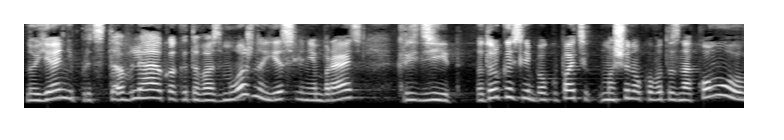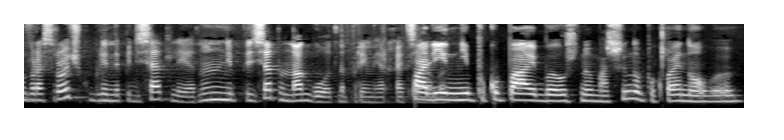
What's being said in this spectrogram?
Но я не представляю, как это возможно, если не брать кредит. Но только если покупать машину у кого-то знакомого в рассрочку, блин, на 50 лет. Ну, не 50, а на год, например, хотя Полин, не покупай бэушную машину, покупай новую.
